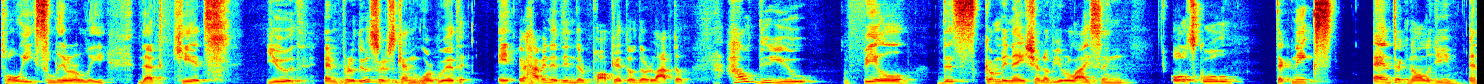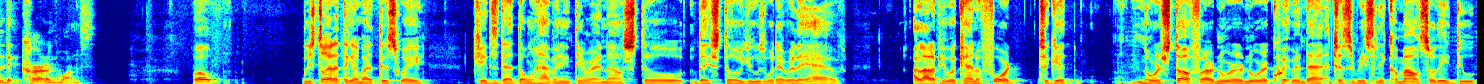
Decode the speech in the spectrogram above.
toys, literally, that kids, youth, and producers can work with, i- having it in their pocket or their laptop. How do you feel this combination of utilizing old school techniques and technology and the current ones? Well, we still got to think about it this way: kids that don't have anything right now still they still use whatever they have. A lot of people can't afford to get newer stuff or newer newer equipment that just recently come out, so they do.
